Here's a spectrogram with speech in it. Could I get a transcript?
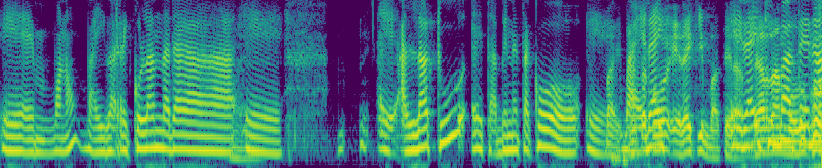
e, bueno, bai, barreko landara e, e, aldatu eta benetako e, Bai, ba, benetako eraikin batera, eraikin batera,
